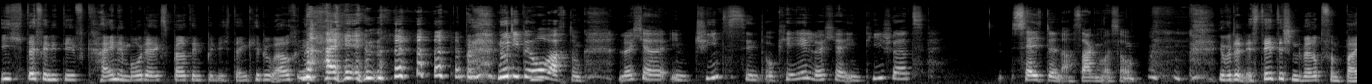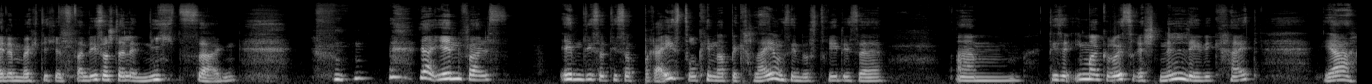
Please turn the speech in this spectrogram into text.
ich definitiv keine Modeexpertin bin. Ich denke, du auch nicht. Nein. Nur die Beobachtung. Löcher in Jeans sind okay, Löcher in T-Shirts seltener, sagen wir so. Über den ästhetischen Wert von beidem möchte ich jetzt an dieser Stelle nichts sagen. ja, jedenfalls eben dieser, dieser Preisdruck in der Bekleidungsindustrie, diese, ähm, diese immer größere Schnelllebigkeit, ja,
